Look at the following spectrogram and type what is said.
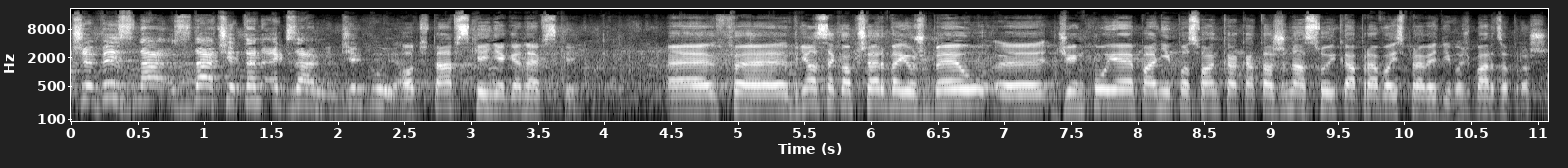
czy wy zna, zdacie ten egzamin. Dziękuję. Od Tawskiej, nie Genewskiej. E, w, e, wniosek o przerwę już był. E, dziękuję. Pani posłanka Katarzyna Sójka, Prawo i Sprawiedliwość. Bardzo proszę.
